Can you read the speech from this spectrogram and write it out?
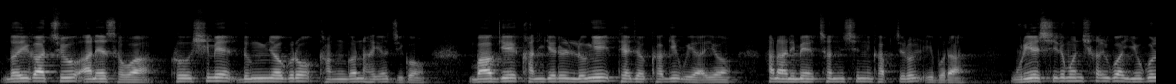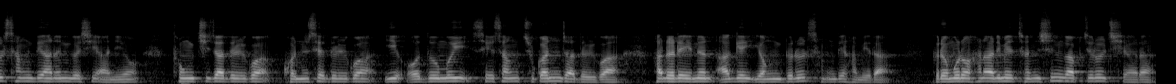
너희가 주 안에서와 그 힘의 능력으로 강건하여지고 마귀의 관계를 능히 대적하기 위하여 하나님의 전신 갑주를 입으라. 우리의 씨름은 혈과 육을 상대하는 것이 아니요 통치자들과 권세들과 이 어둠의 세상 주관자들과 하늘에 있는 악의 영들을 상대함이라. 그러므로 하나님의 전신갑주를 취하라.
